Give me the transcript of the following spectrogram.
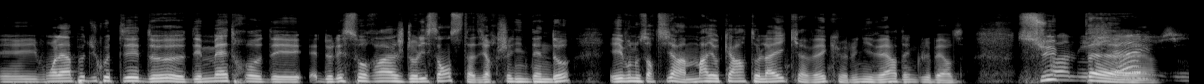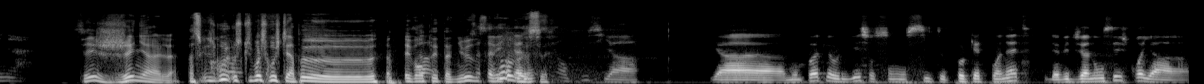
et ils vont aller un peu du côté de des maîtres des de l'essorage de licence, c'est-à-dire chez Nintendo, et ils vont nous sortir un Mario Kart like avec l'univers d'Angry Birds. Oh, mais Super, j'hallucine. C'est génial. Parce que du coup, excuse-moi, je crois que j'étais un peu euh, éventé ta news. Ça, ça avait Non, annoncé. En plus, il y a, il y a mon pote là, Olivier, sur son site pocket.net. Il avait déjà annoncé, je crois, il y a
